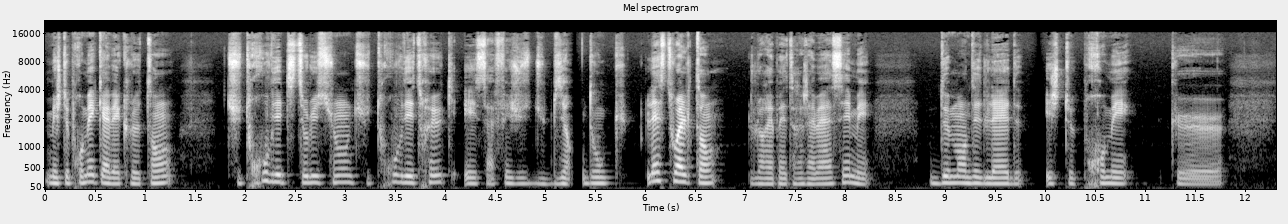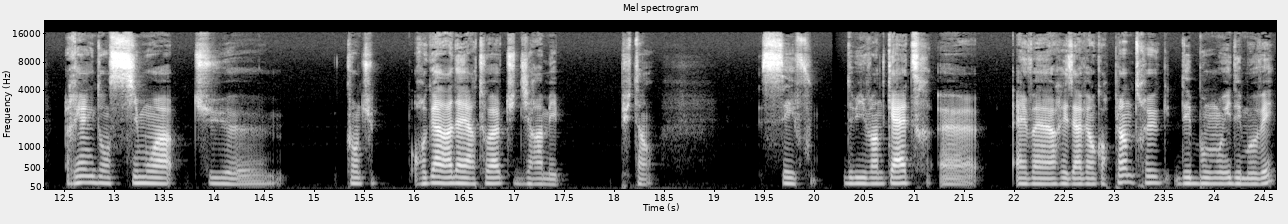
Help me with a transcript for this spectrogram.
Mais je te promets qu'avec le temps, tu trouves des petites solutions, tu trouves des trucs et ça fait juste du bien. Donc laisse-toi le temps, je le répéterai jamais assez, mais demander de l'aide et je te promets que rien que dans six mois, tu, euh, quand tu regarderas derrière toi, tu te diras mais putain, c'est fou. 2024, euh, elle va réserver encore plein de trucs, des bons et des mauvais.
